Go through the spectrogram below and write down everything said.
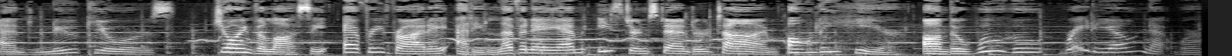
and new cures. Join Velasi every Friday at 11 a.m. Eastern Standard Time, only here on the Woohoo Radio Network.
